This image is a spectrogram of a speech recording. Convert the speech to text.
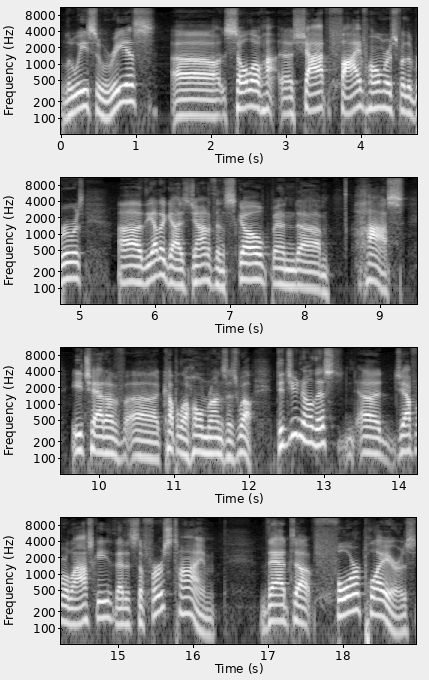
Luis Urias, uh, solo uh, shot, five homers for the Brewers. Uh, the other guys, Jonathan Schoop and um, Haase, each had a uh, couple of home runs as well. Did you know this, uh, Jeff Orlowski, that it's the first time that uh, four players,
